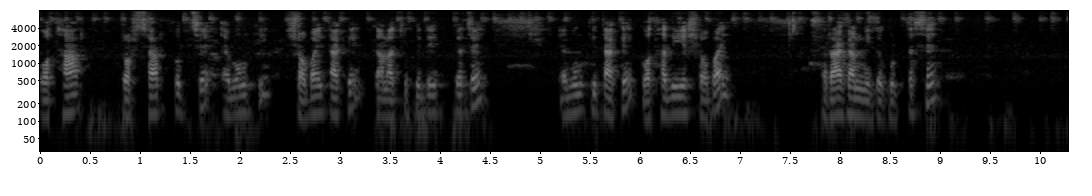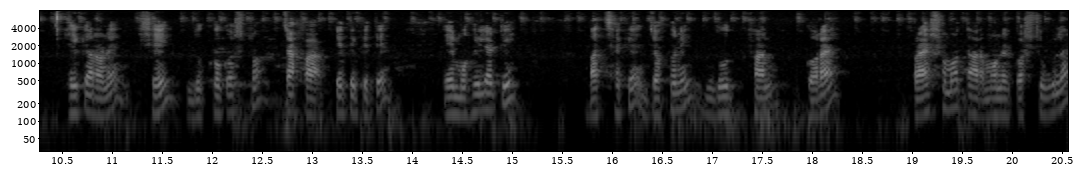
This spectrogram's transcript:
কথার প্রসার হচ্ছে এবং কি সবাই তাকে কানা চোখে দেখতেছে এবং কি তাকে কথা দিয়ে সবাই রাগান্বিত করতেছে। এই কারণে সেই দুঃখ কষ্ট চাপা পেতে পেতে এই মহিলাটি বাচ্চাকে যখনই দুধ পান করায়, প্রায় সময় তার মনের কষ্টগুলা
